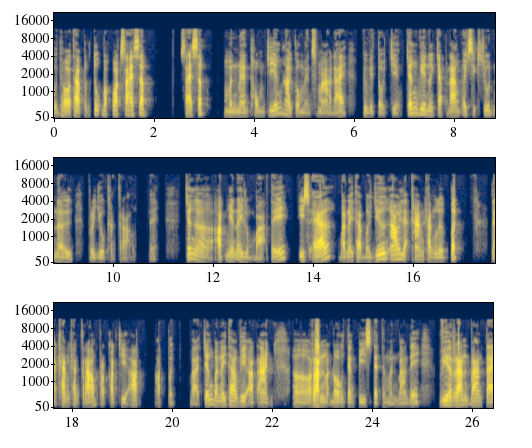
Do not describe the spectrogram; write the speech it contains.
ឧទាហរណ៍ថាបន្ទុករបស់គាត់40 40មិនមែនធំជាង ហើយក៏មិនមែនស្មើដែរគឺវាតូចជាងអញ្ចឹងវានឹងចាប់ផ្ដើម execute នៅ ប្រយោគខាងក្រោមណាអញ្ចឹងអត់មានអីលំបាកទេ is l បានន័យថាបើយើងឲ្យលក្ខខណ្ឌខាងលើពិតលក្ខខណ្ឌខាងក្រោមប្រកាសជាអត់អត់ពិត បាទអញ្ចឹងបានន័យថាវាអត់អាច run ម្ដងទាំងពីរ statement បានទេវា run បានតែ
